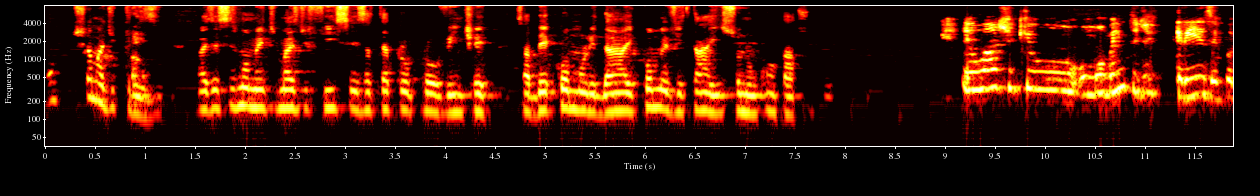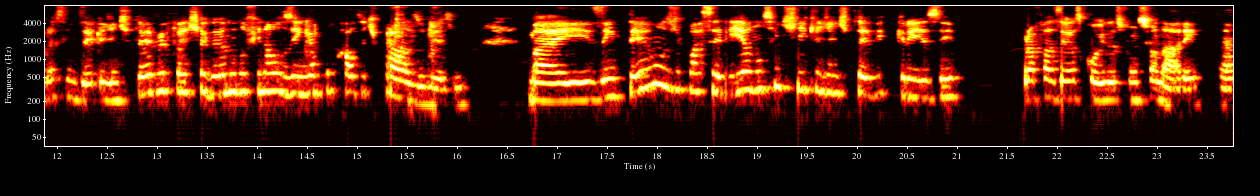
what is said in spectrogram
vamos chamar de crise, mas esses momentos mais difíceis até para o ouvinte saber como lidar e como evitar isso num contato futuro? Eu acho que o, o, momento de crise, por assim dizer, que a gente teve foi chegando no finalzinho por causa de prazo mesmo. Mas em termos de parceria, eu não senti que a gente teve crise para fazer as coisas funcionarem. Né?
